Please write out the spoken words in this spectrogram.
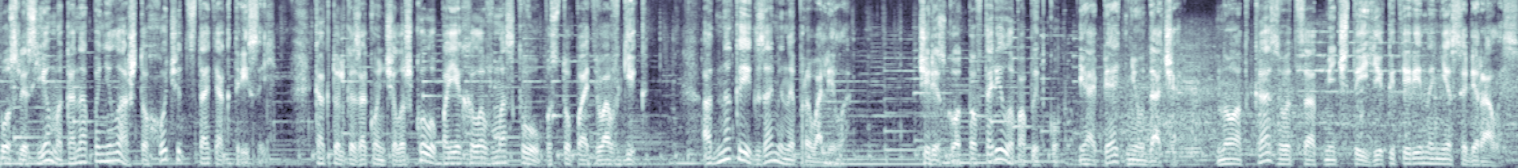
После съемок она поняла, что хочет стать актрисой. Как только закончила школу, поехала в Москву поступать в АВГИК. Однако экзамены провалила – Через год повторила попытку, и опять неудача. Но отказываться от мечты Екатерина не собиралась.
